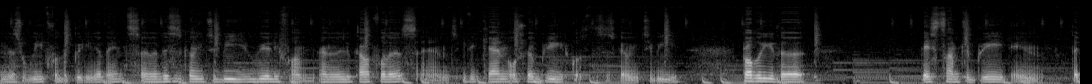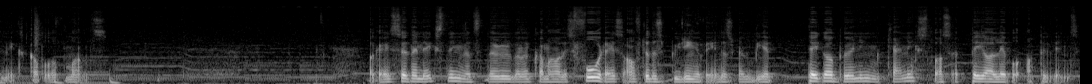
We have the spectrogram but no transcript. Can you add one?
in this week for the breeding event. So this is going to be really fun and look out for this. And if you can also breed because this is going to be probably the best time to breed in the next couple of months Okay, so the next thing that's going to come out is four days after this breeding event. There's going to be a Pega burning mechanics plus a Pega level up event.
